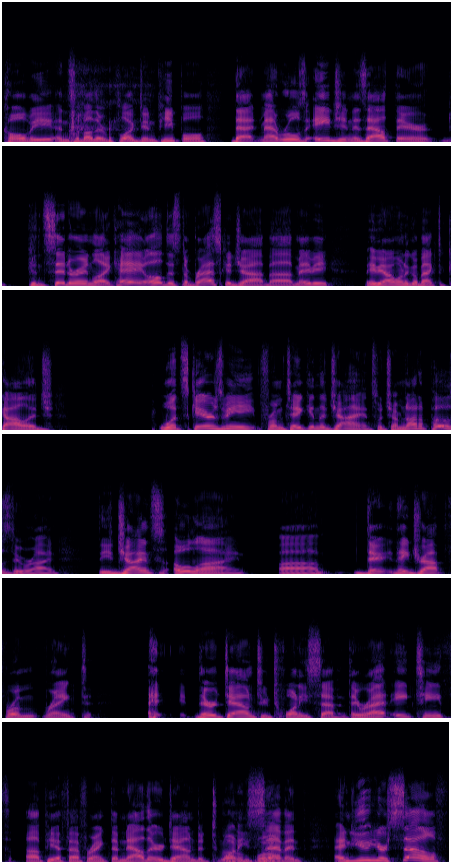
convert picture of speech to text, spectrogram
Colby and some other plugged in people that Matt Rhule's agent is out there considering like, hey, oh, this Nebraska job, uh, maybe maybe I want to go back to college. What scares me from taking the Giants, which I'm not opposed to, Ryan, the Giants O line, uh, they they dropped from ranked. They're down to 27th. They were at 18th. Uh, PFF ranked them. Now they're down to 27th. and you yourself,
